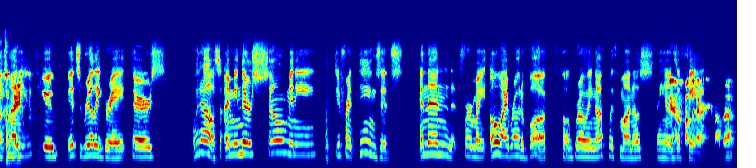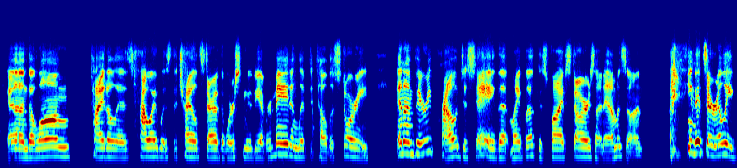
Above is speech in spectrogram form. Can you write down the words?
on YouTube. It's really great. There's what else? I mean, there's so many different things. It's and then for my oh, I wrote a book called Growing Up with Manos, The Hands yeah, of Fate. And the long title is How I Was the Child Star of the Worst Movie Ever Made and Lived to Tell the Story. And I'm very proud to say that my book is five stars on Amazon. I mean, it's a really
